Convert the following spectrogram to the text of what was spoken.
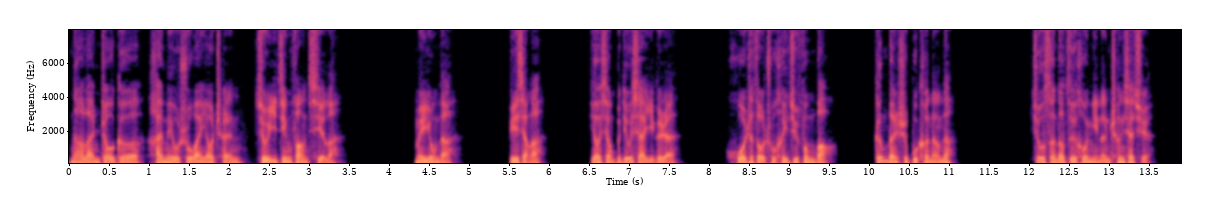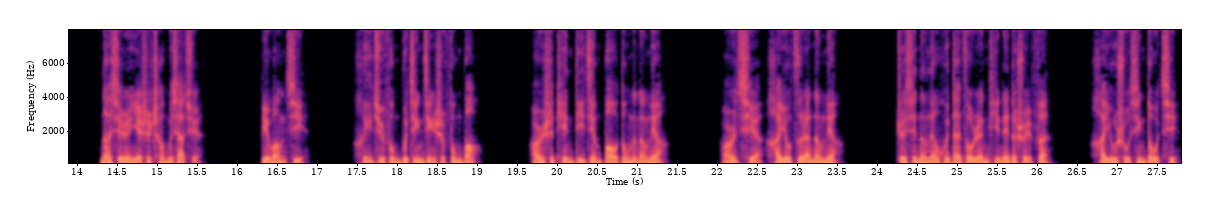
纳兰朝歌还没有说完，药尘就已经放弃了。没用的，别想了。要想不丢下一个人，活着走出黑巨风暴，根本是不可能的。就算到最后你能撑下去，那些人也是撑不下去。别忘记，黑巨风不仅仅是风暴，而是天地间暴动的能量，而且还有自然能量。这些能量会带走人体内的水分，还有属性斗气。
